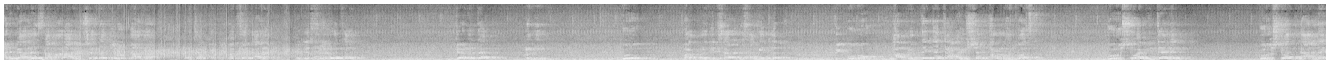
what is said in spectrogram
आणि बॅलन्स आम्हाला आयुष्याचा जुळवता आला. त्याच्या पाठीमागचं कारण म्हणजे सरळच आहे त्यानंतर गुरु मला प्रदीप सरांनी सांगितलं की गुरु हा प्रत्येकाच्या आयुष्यात फार महत्त्वाचा गुरुशिवाय विद्या नाही. गुरुशिवाय ज्ञान नाही.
